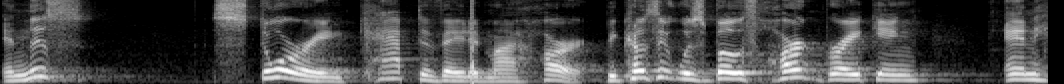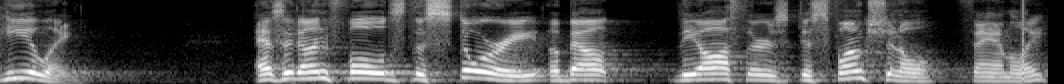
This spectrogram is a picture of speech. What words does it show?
And this story captivated my heart because it was both heartbreaking and healing as it unfolds the story about the author's dysfunctional family.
